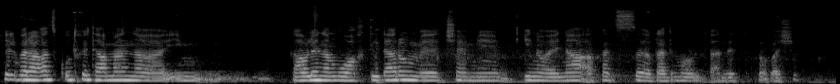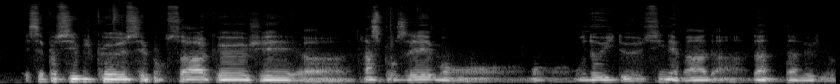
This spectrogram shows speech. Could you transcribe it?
შეიძლება რაღაც კუთხით ამან აა, იმ გავლენა მოახდინა, რომ მე ჩემი კინოენა აქაც აა, გადმოვიტანეთ ხრობაში. Et c'est possible que c'est pour ça que j'ai euh, transposé mon, dans, dans le livre.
